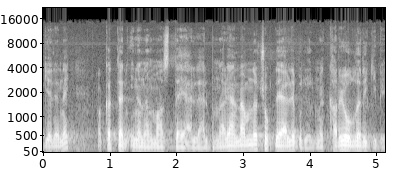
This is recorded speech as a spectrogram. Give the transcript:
gelenek hakikaten inanılmaz değerler bunlar. Yani ben bunları çok değerli buluyorum. Yani karayolları gibi.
